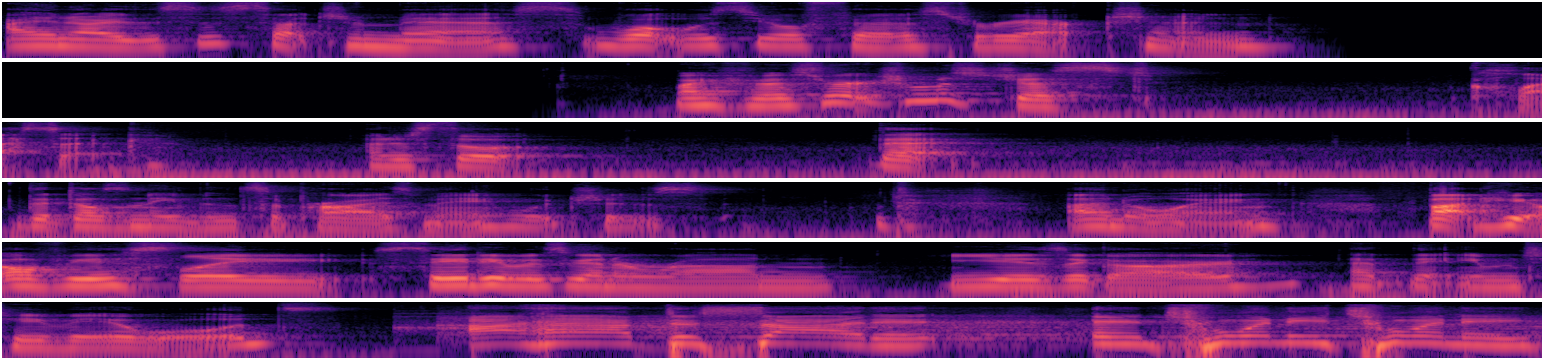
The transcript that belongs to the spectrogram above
I know this is such a mess. What was your first reaction? My first reaction was just classic. I just thought that that doesn't even surprise me, which is annoying. But he obviously said he was going to run years ago at the MTV Awards. I have decided in 2020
